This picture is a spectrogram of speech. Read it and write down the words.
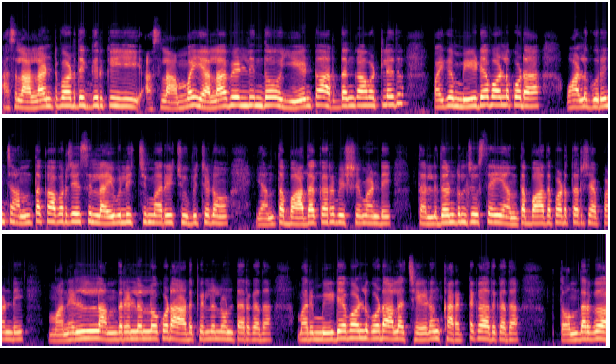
అసలు అలాంటి వాడి దగ్గరికి అసలు అమ్మాయి ఎలా వెళ్ళిందో ఏంటో అర్థం కావట్లేదు. పైగా మీడియా వాళ్ళు కూడా వాళ్ళ గురించి అంత కవర్ చేసి లైవ్లు ఇచ్చి మరీ చూపించడం ఎంత బాధాకర విషయం అండి. తల్లిదండ్రులు చూస్తే ఎంత బాధపడతారు చెప్పండి. మన ఇళ్ళ అందరిళ్ళల్లో కూడా ఆడపిల్లలు ఉంటారు కదా. మరి మీడియా వాళ్ళు కూడా అలా చేయడం కరెక్ట్ కాదు కదా. తొందరగా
